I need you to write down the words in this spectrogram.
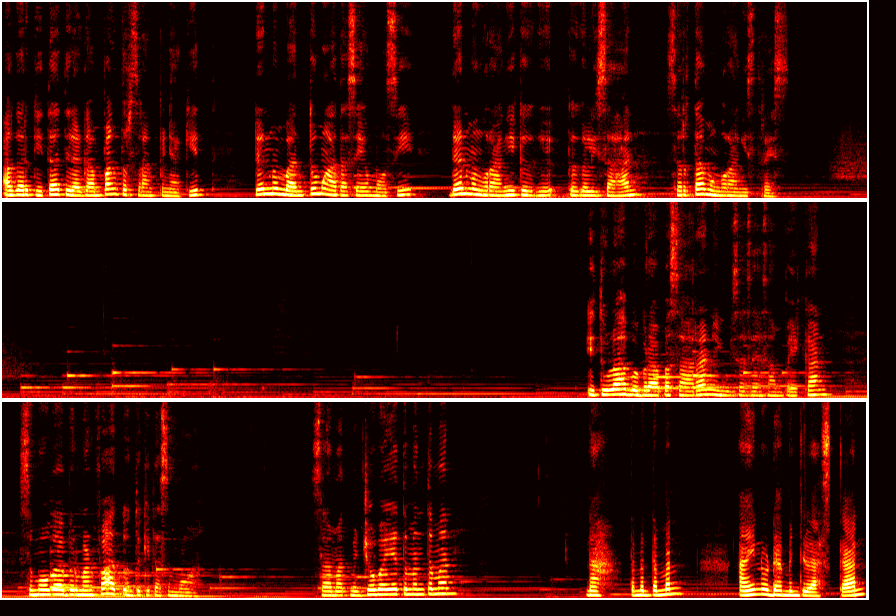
agar kita tidak gampang terserang penyakit dan membantu mengatasi emosi dan mengurangi kegelisahan serta mengurangi stres. Itulah beberapa saran yang bisa saya sampaikan. Semoga bermanfaat untuk kita semua. Selamat mencoba ya teman-teman. Nah, teman-teman, Ain udah menjelaskan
